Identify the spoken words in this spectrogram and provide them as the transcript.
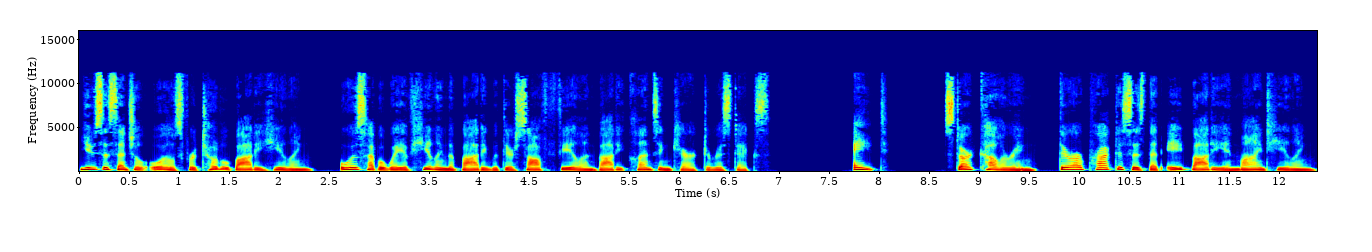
Use essential oils for total body healing. Oils have a way of healing the body with their soft feel and body cleansing characteristics. 8. Start coloring. There are practices that aid body and mind healing.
